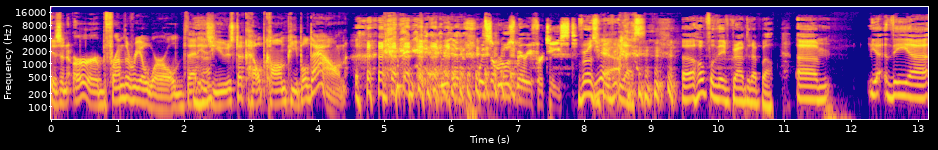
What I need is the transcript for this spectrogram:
is an herb from the real world that is used to help calm people down. with some rosemary for taste. Rosemary, Yeah. yes. Uh, hopefully they've ground it up well. Um, yeah, the uh,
